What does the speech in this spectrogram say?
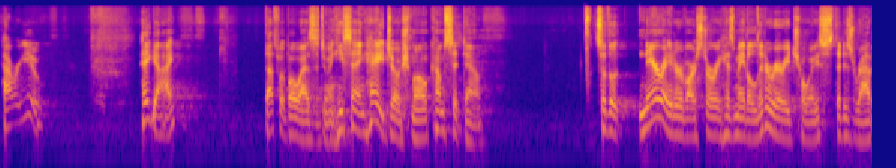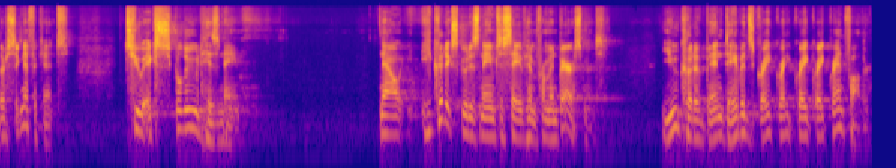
how are you? Hey, guy. That's what Boaz is doing. He's saying, Hey, Joe Schmo, come sit down. So the narrator of our story has made a literary choice that is rather significant to exclude his name. Now, he could exclude his name to save him from embarrassment. You could have been David's great, great, great, great grandfather.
